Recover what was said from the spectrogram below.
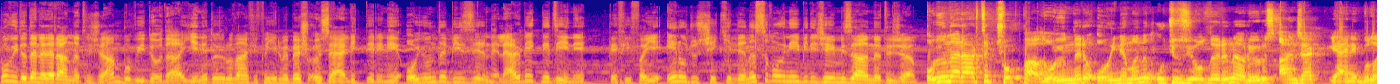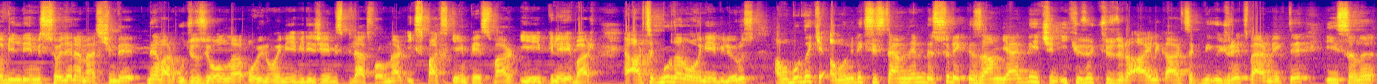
Bu videoda neler anlatacağım? Bu videoda yeni duyurulan FIFA 25 özelliklerini, oyunda bizleri neler beklediğini ve FIFA'yı en ucuz şekilde nasıl oynayabileceğimizi anlatacağım. Oyunlar artık çok pahalı. Oyunları oynamanın ucuz yollarını arıyoruz ancak yani bulabildiğimiz söylenemez. Şimdi ne var ucuz yolla oyun oynayabileceğimiz platformlar? Xbox Game Pass var, EA Play var. Ya artık buradan oynayabiliyoruz ama buradaki abonelik sistemlerinde sürekli zam geldiği için 200-300 lira aylık artık bir ücret vermek de insanı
